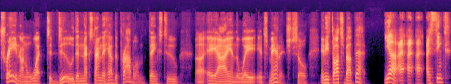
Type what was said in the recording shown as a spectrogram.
trained on what to do the next time they have the problem, thanks to uh, AI and the way it's managed. So, any thoughts about that? Yeah, I, I, I think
